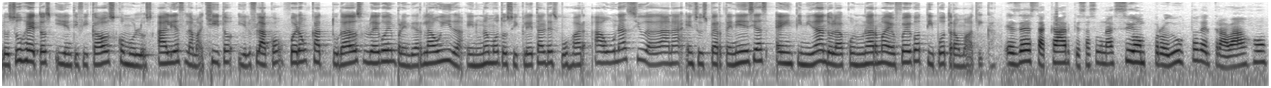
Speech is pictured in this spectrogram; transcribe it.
Los sujetos, identificados como los alias La Machito y el Flaco, fueron capturados luego de emprender la huida en una motocicleta al despojar a una ciudadana en sus pertenencias e intimidándola con un arma de fuego tipo traumática. Es de destacar que esa es una acción producto del trabajo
